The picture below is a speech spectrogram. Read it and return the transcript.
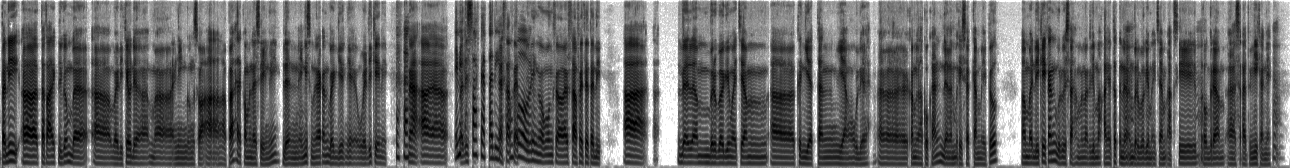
tadi uh, tertarik juga Mbak uh, Mbak Dike udah menyinggung soal apa rekomendasi ini dan ini sebenarnya kan bagiannya Mbak Dike ini. Nah, uh, ini tadi, estafet tadi. Estafet. Oh. Ini ngomong soal estafetnya tadi. Uh, dalam berbagai macam uh, kegiatan yang udah uh, kami lakukan dalam riset kami itu, Mbak Dike kan berusaha menerjemahkan itu ke dalam hmm. berbagai macam aksi, hmm. program, uh, strategi kan ya. Hmm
